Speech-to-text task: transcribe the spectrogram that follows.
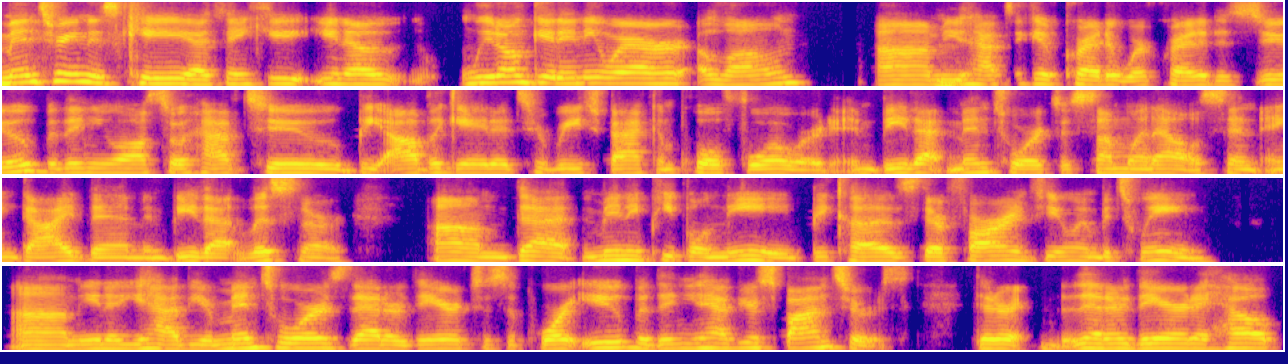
Mentoring is key. I think you you know we don't get anywhere alone um, mm. you have to give credit where credit is due but then you also have to be obligated to reach back and pull forward and be that mentor to someone else and, and guide them and be that listener um, that many people need because they're far and few in between um, you know you have your mentors that are there to support you but then you have your sponsors that are that are there to help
